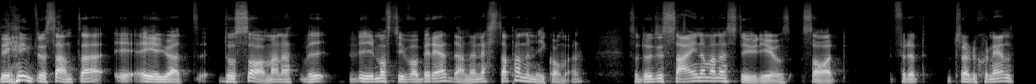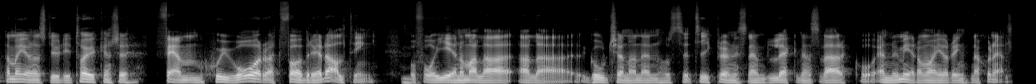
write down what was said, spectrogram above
det intressanta är ju att då sa man att vi, vi måste ju vara beredda när nästa pandemi kommer. Så då designar man en studie och sa att, för att traditionellt när man gör en studie tar ju kanske fem, sju år att förbereda allting mm. och få igenom alla, alla godkännanden hos etikprövningsnämnd och läkemedelsverk och ännu mer om man gör det internationellt.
